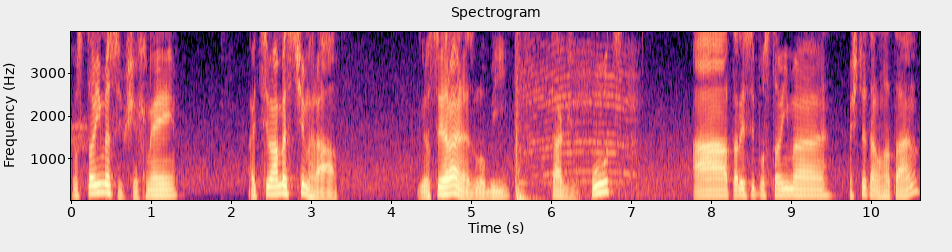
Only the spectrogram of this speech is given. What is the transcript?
Postavíme si všechny. Ať si máme s čím hrát. Kdo si hraje nezlobí. Takže půc. A tady si postavíme ještě tenhle ten.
